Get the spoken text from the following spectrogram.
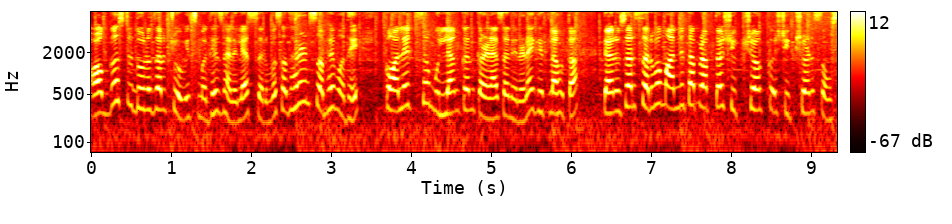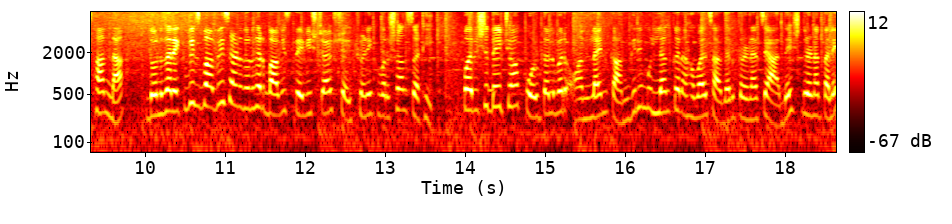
ऑगस्ट दोन हजार चोवीसमध्ये झालेल्या सर्वसाधारण सभेमध्ये कॉलेजचं मूल्यांकन करण्याचा निर्णय घेतला होता. त्यानुसार सर्व मान्यताप्राप्त शिक्षक शिक्षण संस्थांना दोन हजार एकवीस बावीस आणि दोन हजार बावीस तेवीसच्या शैक्षणिक वर्षांसाठी परिषदेच्या पोर्टलवर ऑनलाईन कामगिरी मूल्यांकन अहवाल सादर करण्याचे आदेश देण्यात आले.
